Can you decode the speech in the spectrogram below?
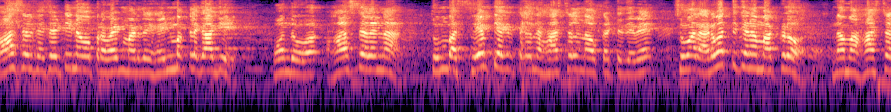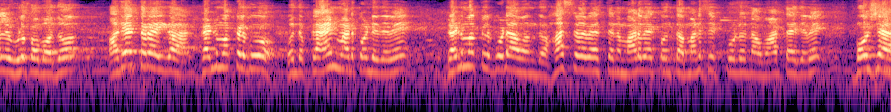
ಹಾಸ್ಟೆಲ್ ಫೆಸಿಲಿಟಿ ನಾವು ಪ್ರೊವೈಡ್ ಮಾಡಿದ್ರೆ ಹೆಣ್ಮಕ್ಳಿಗಾಗಿ ಒಂದು ಹಾಸ್ಟೆಲನ್ನು ತುಂಬ ಸೇಫ್ಟಿ ಆಗಿರ್ತಕ್ಕಂಥ ಹಾಸ್ಟೆಲ್ ನಾವು ಕಟ್ಟಿದ್ದೇವೆ. ಸುಮಾರು ಅರವತ್ತು ಜನ ಮಕ್ಕಳು ನಮ್ಮ ಹಾಸ್ಟೆಲ್ ಉಳ್ಕೋಬಹುದು ಅದೇ ತರ ಈಗ ಗಂಡು ಮಕ್ಕಳಿಗೂ ಒಂದು ಪ್ಲಾನ್ ಮಾಡ್ಕೊಂಡಿದ್ದೇವೆ. ಗಂಡು ಮಕ್ಕಳು ಕೂಡ ಒಂದು ಹಾಸ್ಟೆಲ್ ವ್ಯವಸ್ಥೆನ ಮಾಡಬೇಕು ಅಂತ ಮನಸ್ಸಿಟ್ಕೊಂಡು ನಾವು ಮಾಡ್ತಾ ಇದ್ದೇವೆ. ಬಹುಶಃ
